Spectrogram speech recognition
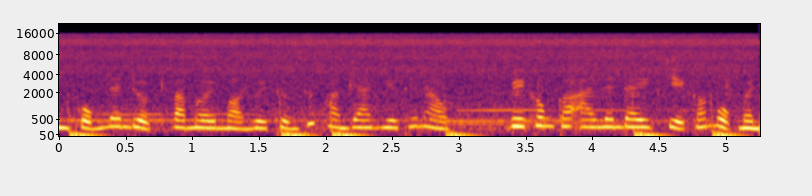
Cùng cũng lên được và mời mọi người thưởng thức hoàng gia như thế nào. Vì không có ai lên đây chỉ có một mình,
